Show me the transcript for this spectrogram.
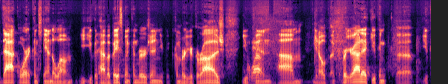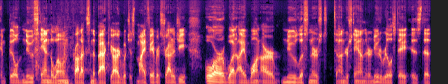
that, or it can stand alone. You, you could have a basement conversion. You could convert your garage. You oh, wow. can um, you know uh, convert your attic you can uh, you can build new standalone products in the backyard which is my favorite strategy. Or what i want our new listeners to understand that are new to real estate is that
